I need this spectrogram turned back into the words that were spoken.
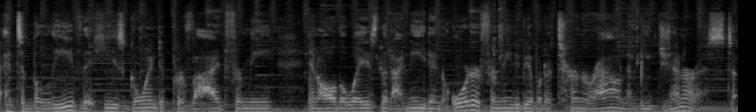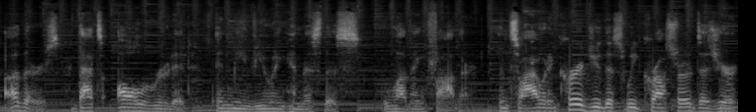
and to believe that He's going to provide for me in all the ways that I need in order for me to be able to turn around and be generous to others. That's all rooted in me viewing Him as this loving Father. And so I would encourage you this week, Crossroads, as you're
